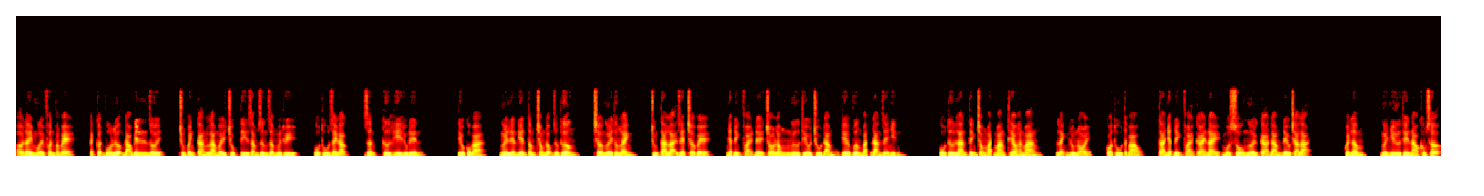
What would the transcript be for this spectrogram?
Ở đây mười phần vắng vẻ, cách cận vô lượng đảo biên giới, chung quanh càng là mấy chục tỷ dặm rừng rậm nguyên thủy, cổ thú dày đặc, dân cư hy hữu đến. Tiểu cô bà, ngươi liền yên tâm trong động dưỡng thương chờ ngươi thương lành, chúng ta lại giết trở về, nhất định phải để cho long ngư thiếu chủ đám kia vương bắt đạn dễ nhìn. Cổ tư lan tĩnh trong mắt mang theo hàn mang, lạnh lùng nói, có thủ tất báo, ta nhất định phải cái này một số người cả đám đều trả lại. Quách lâm, ngươi như thế nào không sợ?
